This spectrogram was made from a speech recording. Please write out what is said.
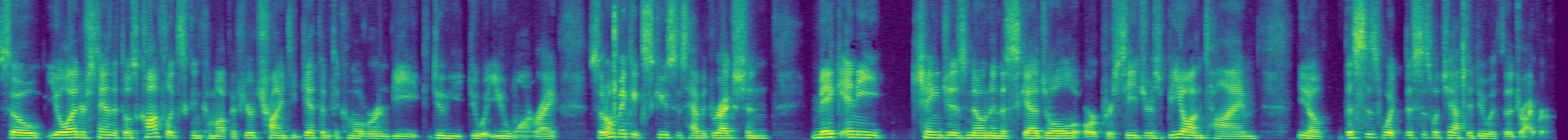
So you'll understand that those conflicts can come up if you're trying to get them to come over and be do do what you want, right? So don't make excuses, have a direction, make any changes known in the schedule or procedures be on time you know this is what this is what you have to do with the driver.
